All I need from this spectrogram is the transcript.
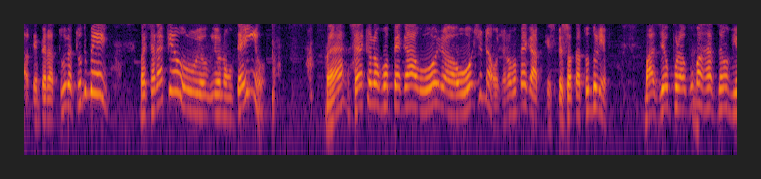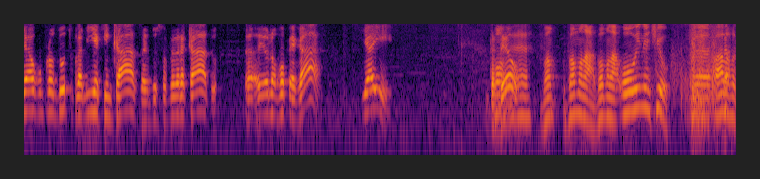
a- a temperatura, tudo bem. Mas será que eu, eu, eu não tenho? Né? Será que eu não vou pegar hoje? Hoje não, hoje eu não vou pegar, porque esse pessoal está tudo limpo. Mas eu, por alguma razão, vier algum produto para mim aqui em casa, do supermercado, eh, eu não vou pegar? E aí? Entendeu? Bom, é, vam- vamos lá, vamos lá. Ô, Tio, é, tra-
